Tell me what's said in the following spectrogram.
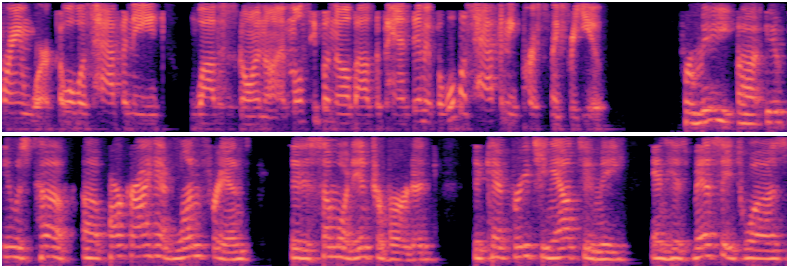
framework of what was happening while this is going on. Most people know about the pandemic, but what was happening personally for you? For me, uh, it, it was tough. Uh, Parker, I had one friend that is somewhat introverted that kept reaching out to me, and his message was,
